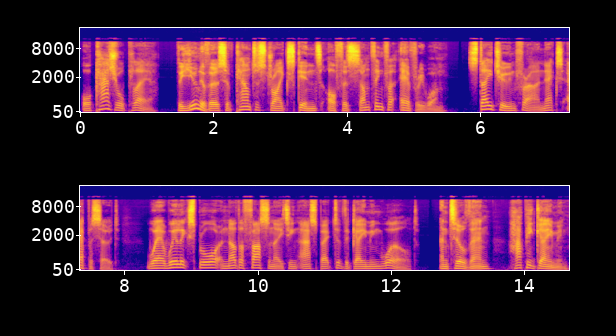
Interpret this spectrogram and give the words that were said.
or casual player, the universe of Counter-Strike skins offers something for everyone. Stay tuned for our next episode, where we'll explore another fascinating aspect of the gaming world. Until then, happy gaming!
